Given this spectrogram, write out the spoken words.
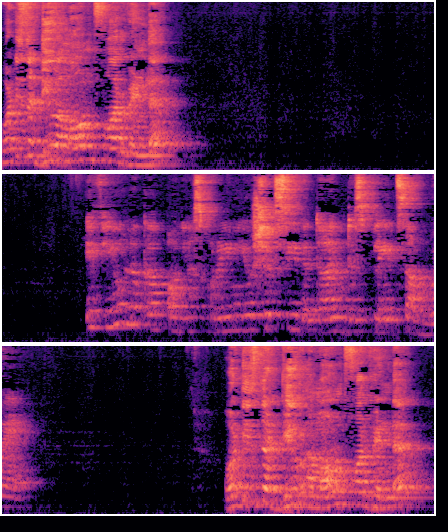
What is the due amount for vendor? If you look up on your screen, you should see the time displayed somewhere. What is the due amount for vendor?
